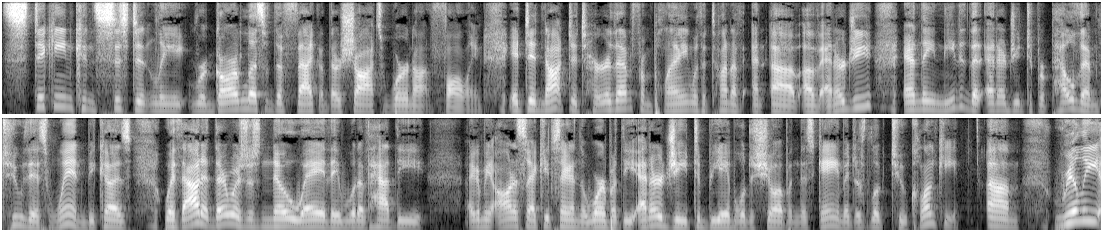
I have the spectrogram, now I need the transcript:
sticking consistently regardless of the fact that their shots were not falling. It did not deter them from playing with a ton of uh, of energy and they needed that energy to propel them to this win because without it there was just no way they would have had the I mean honestly I keep saying the word but the energy to be able to show up in this game it just looked too clunky. Um really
